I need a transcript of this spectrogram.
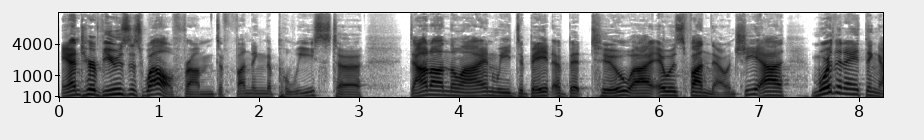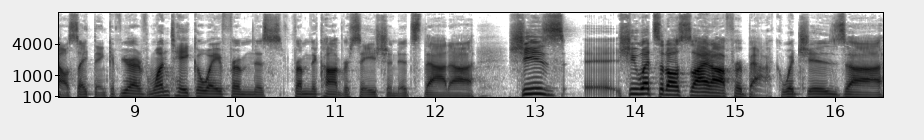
and her views as well, from defunding the police to down on the line. We debate a bit too. Uh, it was fun though, and she, uh, more than anything else, I think, if you have one takeaway from this from the conversation, it's that uh, she's she lets it all slide off her back, which is uh,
